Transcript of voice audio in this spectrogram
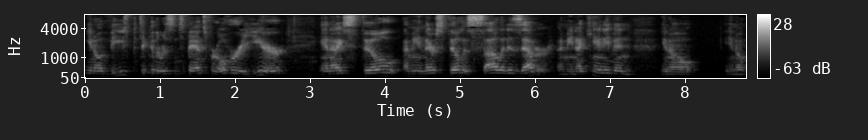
you know, these particular resistance bands for over a year, and I still, I mean, they're still as solid as ever. I mean, I can't even, you know, you know,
